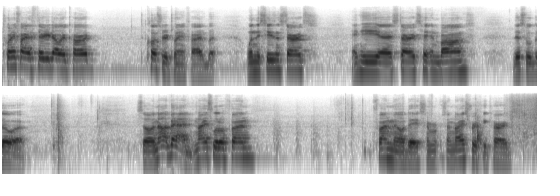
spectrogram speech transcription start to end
25 30 dollar card. Closer to 25 but when the season starts and he uh, starts hitting bombs this will go up. So not bad. Nice little fun fun mail day. Some some nice rookie cards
